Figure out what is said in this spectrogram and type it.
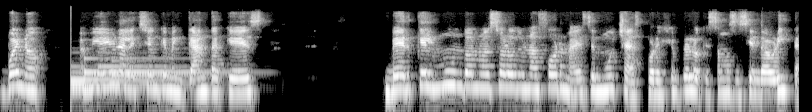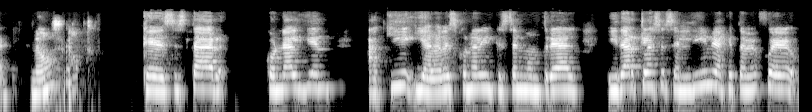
bueno, a mí hay una lección que me encanta, que es ver que el mundo no es solo de una forma, es de muchas, por ejemplo, lo que estamos haciendo ahorita, ¿no? Que es estar con alguien aquí y a la vez con alguien que está en Montreal y dar clases en línea, que también fue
